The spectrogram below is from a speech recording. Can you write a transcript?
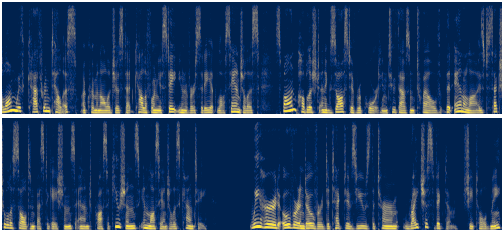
Along with Katharine Tellis, a criminologist at California State University at Los Angeles, Spohn published an exhaustive report in 2012 that analyzed sexual assault investigations and prosecutions in Los Angeles County. We heard over and over detectives use the term righteous victim, she told me.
